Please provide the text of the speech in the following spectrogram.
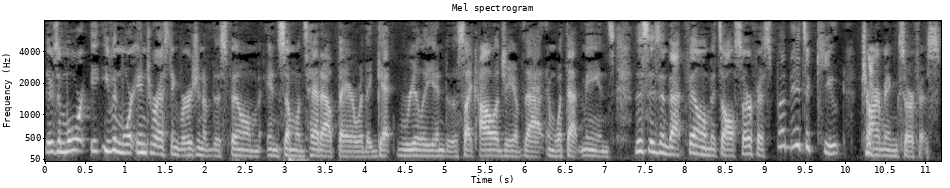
there's a more even more interesting version of this film in someone's head out there where they get really into the psychology of that and what that means. This isn't that film, it's all surface, but it's a cute, charming surface.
